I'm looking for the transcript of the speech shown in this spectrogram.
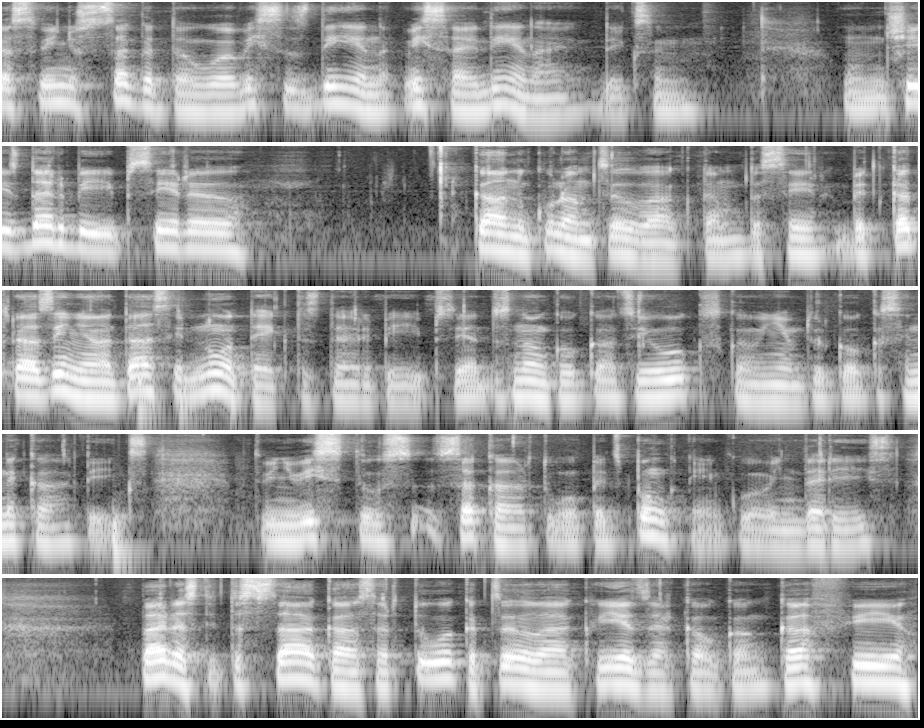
kas viņus sagatavo visas diena, visai dienai, teiksim. Un šīs darbības ir uh, kā nu kuram cilvēkam tas ir. Bet katrā ziņā tās ir noteiktas darbības. Ja? Tas nav kaut kāds jūks, ka viņiem tur kaut kas ir nekārtīgs. Bet viņi visi to sakārto pēc punktiem, ko viņi darīs. Parasti tas sākās ar to, ka cilvēki iedzer kaut kādu kafiju,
